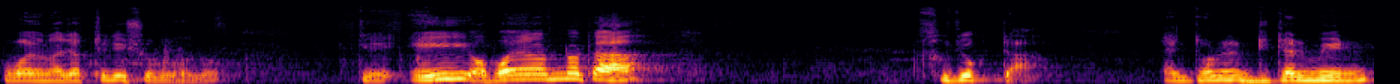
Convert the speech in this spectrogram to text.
হুমায়ুন আজাদ থেকেই শুরু হলো যে এই অভয়ারণ্যটা, সুযোগটা এক ধরনের ডিটারমিন্ড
